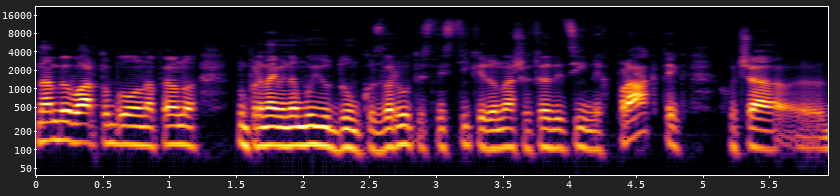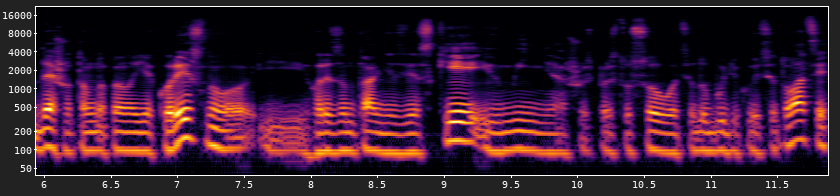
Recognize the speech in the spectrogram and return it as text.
нам би варто було напевно, ну принаймні, на мою думку, звернутися не стільки до наших традиційних практик, хоча е, дещо там, напевно, є корисного, і горизонтальні зв'язки, і вміння щось пристосовуватися до будь-якої ситуації,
